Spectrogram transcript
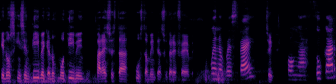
que, nos incentive, que nos motive. Para eso está justamente Azúcar FM. Bueno, pues Ray, sí. con Azúcar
